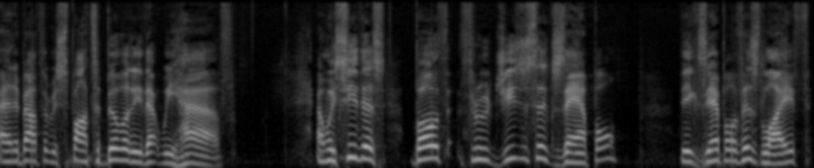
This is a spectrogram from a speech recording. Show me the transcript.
and about the responsibility that we have. And we see this both through Jesus' example, the example of his life,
